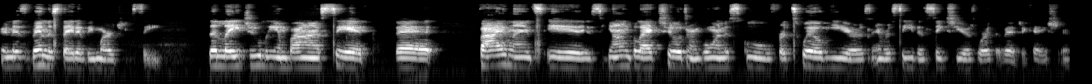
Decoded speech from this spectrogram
And it's been a state of emergency. The late Julian Bond said that violence is young black children going to school for 12 years and receiving six years worth of education.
